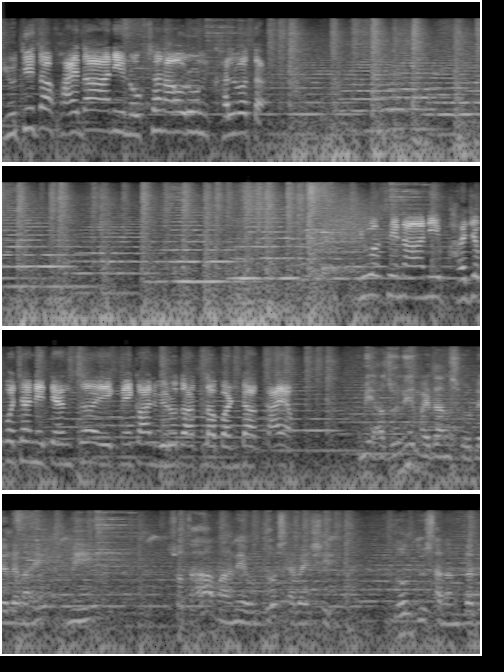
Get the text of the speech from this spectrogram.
युतीचा फायदा आणि नुकसानावरून खलवत शिवसेना आणि भाजपच्या नेत्यांचं एकमेकांविरोधातलं बंड कायम. मी अजूनही मैदान सोडलेलं नाही. मी स्वतः माननीय उद्धव साहेबांशी दोन दिवसानंतर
